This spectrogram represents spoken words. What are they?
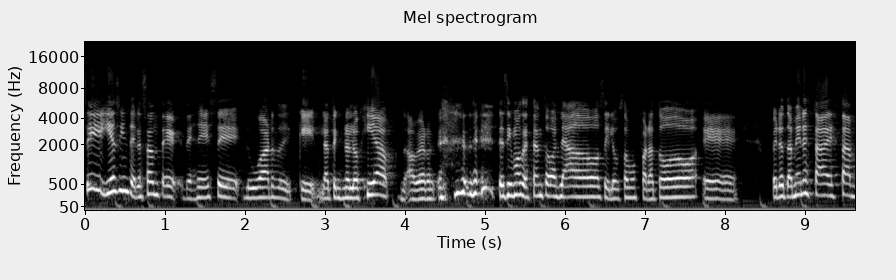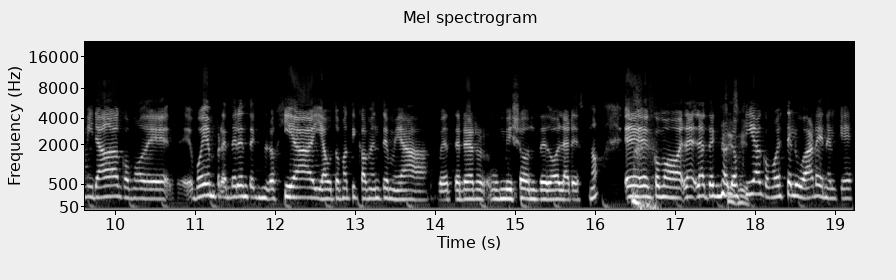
Sí, y es interesante desde ese lugar de que la tecnología, a ver, decimos está en todos lados y la usamos para todo, eh, pero también está esta mirada como de, voy a emprender en tecnología y automáticamente me voy a, tener un millón de dólares, ¿no? Eh, como la, tecnología, como este lugar en el que...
